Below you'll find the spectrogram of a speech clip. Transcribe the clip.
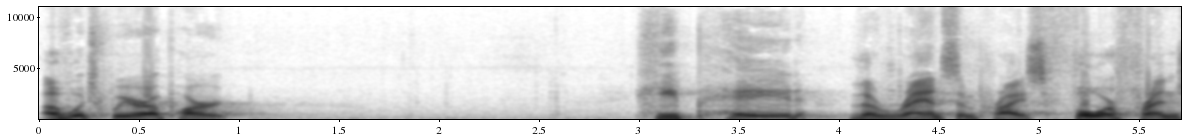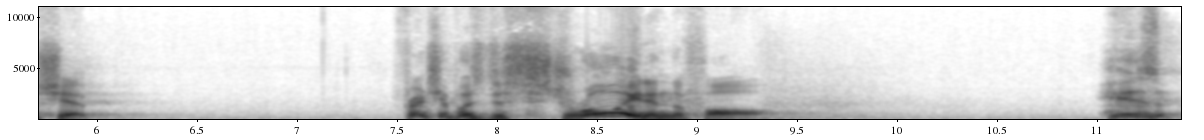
of which we are a part. He paid the ransom price for friendship. Friendship was destroyed in the fall. His,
